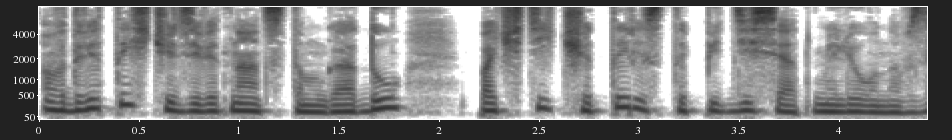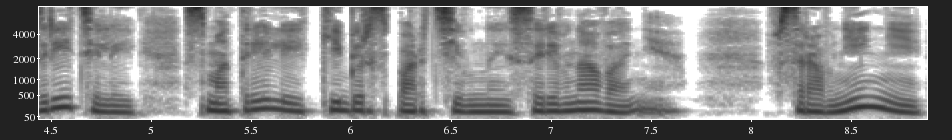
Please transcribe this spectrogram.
В 2019 году почти 450 миллионов зрителей смотрели киберспортивные соревнования, в сравнении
